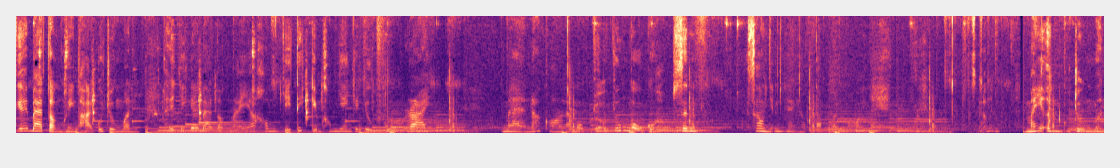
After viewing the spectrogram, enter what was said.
ghế 3 tầng huyền thoại của trường mình. Thì chiếc ghế 3 tầng này không chỉ tiết kiệm không gian cho trường Fulbright mà nó còn là một chỗ trú ngụ của học sinh sau những ngày học tập mệt mỏi. Máy in của trường mình.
